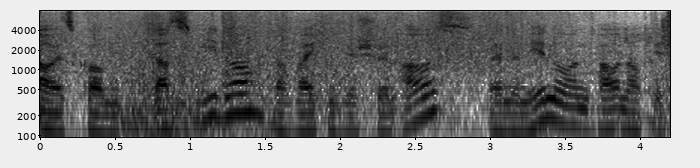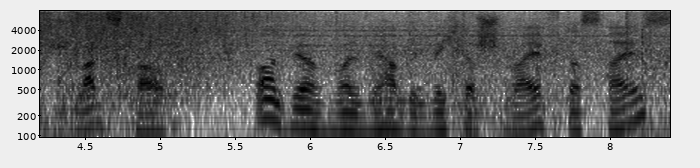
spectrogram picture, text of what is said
Genau, jetzt kommt das wieder. Da weichen wir schön aus, rennen hin und hauen auf den Schwanz drauf. Und wir, weil wir haben den Wächterschweif, das heißt...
